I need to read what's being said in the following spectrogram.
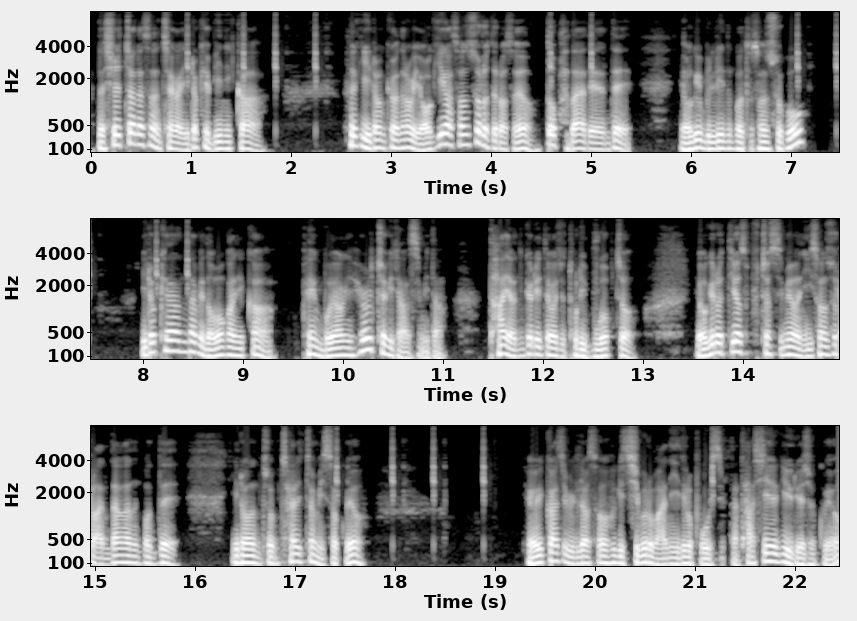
근데 실전에서는 제가 이렇게 미니까 흑이 이런 교환을 하고 여기가 선수로 들어서요. 또 받아야 되는데 여기 밀리는 것도 선수고 이렇게 한 다음에 넘어가니까 백 모양이 효율적이지 않습니다. 다 연결이 돼가지고 돌이 무겁죠. 여기로 뛰어서 붙였으면 이 선수를 안 당하는 건데 이런 좀 차이점이 있었고요. 여기까지 밀려서 흙이 집으로 많이 이득을 보고 있습니다. 다시 흙이 유리해졌고요.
